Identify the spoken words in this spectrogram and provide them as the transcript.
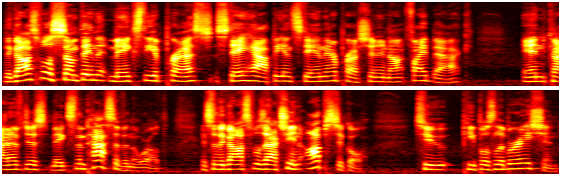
The gospel is something that makes the oppressed stay happy and stay in their oppression and not fight back and kind of just makes them passive in the world. And so the gospel is actually an obstacle to people's liberation.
